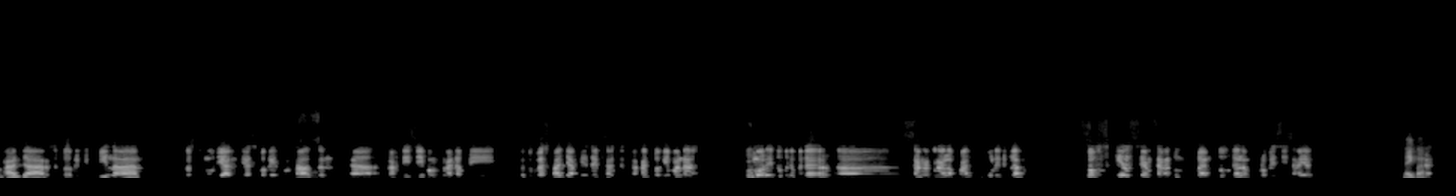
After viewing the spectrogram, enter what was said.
pengajar, sebagai pimpinan, terus kemudian ya sebagai konsultan, ya, praktisi menghadapi petugas pajak, ya saya bisa ceritakan bagaimana humor itu benar-benar uh, sangat relevan, boleh dibilang soft skills yang sangat membantu dalam profesi saya. Baik Pak.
